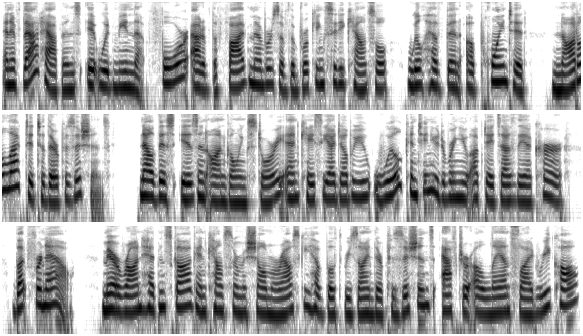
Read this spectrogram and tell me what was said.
And if that happens, it would mean that four out of the five members of the Brookings City Council will have been appointed, not elected to their positions. Now, this is an ongoing story, and KCIW will continue to bring you updates as they occur. But for now, Mayor Ron Hedenskog and Councillor Michelle Morosky have both resigned their positions after a landslide recall,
